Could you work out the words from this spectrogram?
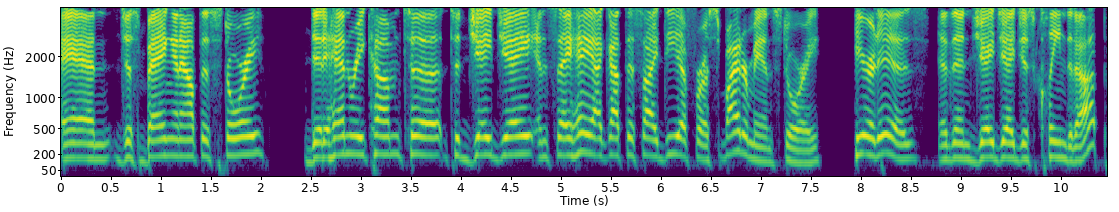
and just banging out this story? Did Henry come to to JJ and say, "Hey, I got this idea for a Spider-Man story. Here it is," and then JJ just cleaned it up?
